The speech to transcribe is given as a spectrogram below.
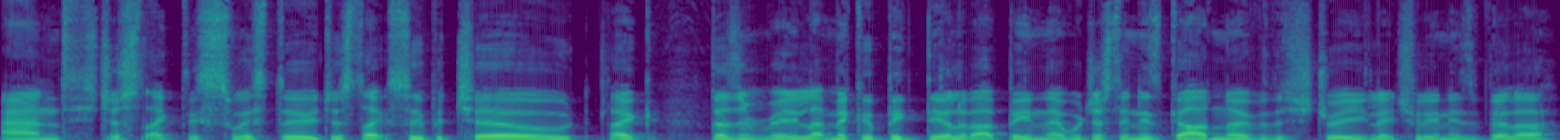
and he's just like this Swiss dude, just like super chilled, like doesn't really like make a big deal about being there. We're just in his garden over the street, literally in his villa,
